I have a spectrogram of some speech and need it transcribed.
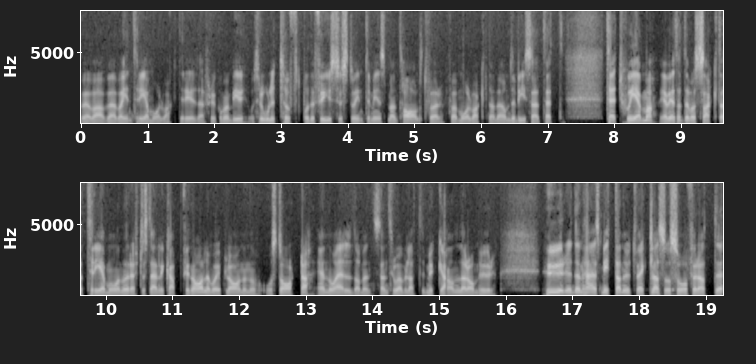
behöva väva in tre målvakter i det där. För det kommer bli otroligt tufft både fysiskt och inte minst mentalt för, för målvakterna om det blir så här tätt, tätt schema. Jag vet att det var sagt att tre månader efter Stanley Cup-finalen var i planen att starta NHL. Då, men sen tror jag väl att mycket handlar om hur hur den här smittan utvecklas och så för att eh,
